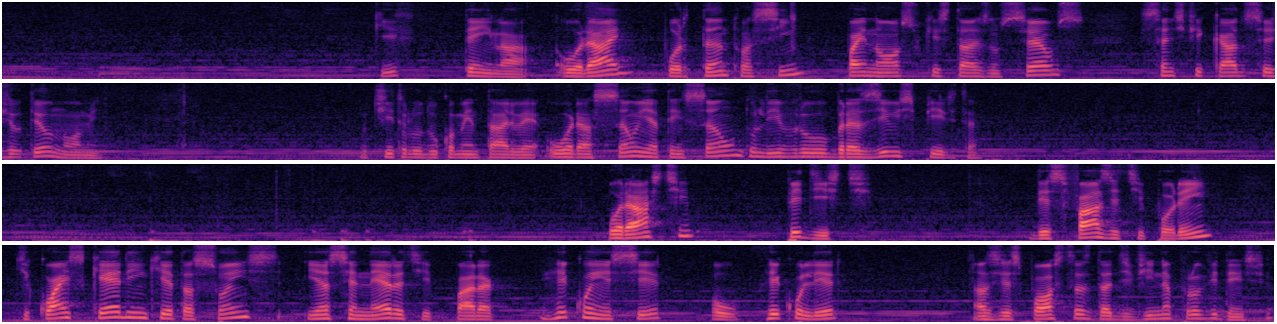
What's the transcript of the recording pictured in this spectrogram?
Que tem lá: Orai, portanto, assim, Pai nosso que estás nos céus, santificado seja o teu nome. O título do comentário é Oração e Atenção do livro Brasil Espírita. Oraste, pediste. Desfaze-te, porém, de quaisquer inquietações e acenera-te para reconhecer ou recolher as respostas da divina providência.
